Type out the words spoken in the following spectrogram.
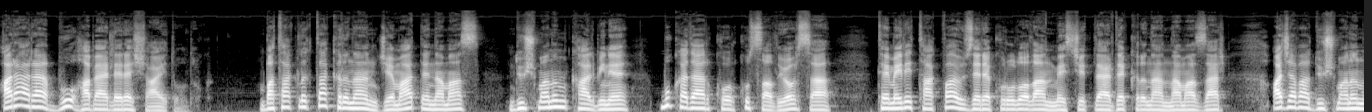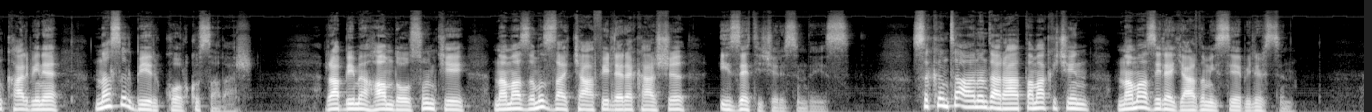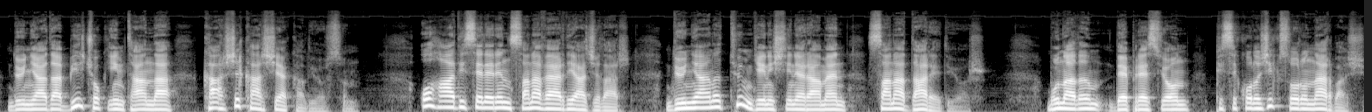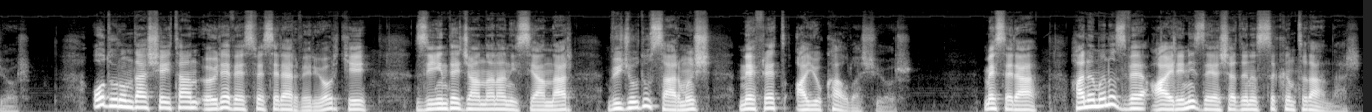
Ara ara bu haberlere şahit olduk. Bataklıkta kılınan cemaatle namaz düşmanın kalbine bu kadar korku salıyorsa temeli takva üzere kurulu olan mescitlerde kılınan namazlar acaba düşmanın kalbine nasıl bir korku salar? Rabbime hamdolsun ki namazımızla kafirlere karşı izzet içerisindeyiz. Sıkıntı anında rahatlamak için namaz ile yardım isteyebilirsin. Dünyada birçok imtihanla karşı karşıya kalıyorsun. O hadiselerin sana verdiği acılar, dünyanı tüm genişliğine rağmen sana dar ediyor. Bunalım, depresyon, psikolojik sorunlar başlıyor. O durumda şeytan öyle vesveseler veriyor ki, zihinde canlanan isyanlar, vücudu sarmış, nefret ayyuka ulaşıyor. Mesela hanımınız ve ailenizle yaşadığınız sıkıntılı anlar.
